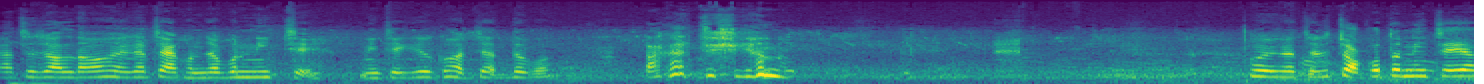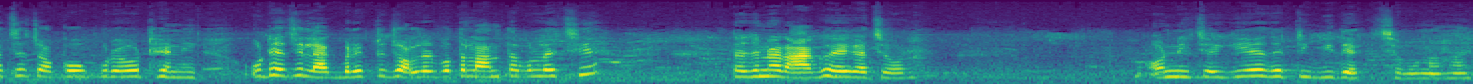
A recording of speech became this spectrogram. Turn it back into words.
গাছে জল দেওয়া হয়ে গেছে, এখন যাব নিচে। নিচে গিয়ে ঘর ঝাড় দেবো। তাকাচ্ছিস কেন? হয়ে গেছে। চকো তো নিচেই আছে, চকো উপরে ওঠেনি। উঠেছিল, একবার একটু জলের বোতল আনতে বলেছি। তার জন্য রাগ হয়ে গেছে ওর। ওর নিচে গিয়ে যে টিভি দেখছে মনে হয়।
